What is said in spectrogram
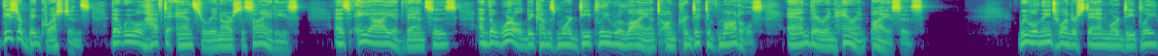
These are big questions that we will have to answer in our societies as AI advances and the world becomes more deeply reliant on predictive models and their inherent biases. We will need to understand more deeply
